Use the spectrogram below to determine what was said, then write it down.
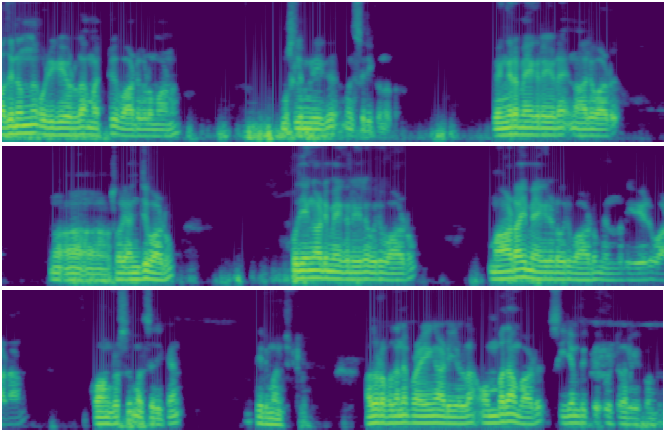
പതിനൊന്ന് ഒഴികെയുള്ള മറ്റ് വാർഡുകളുമാണ് മുസ്ലിം ലീഗ് മത്സരിക്കുന്നത്. വെങ്ങര മേഖലയുടെ നാല് വാർഡ് സോറി അഞ്ച് വാർഡും പുതിയങ്ങാടി മേഖലയിലെ ഒരു വാർഡും മാടായി മേഖലയുടെ ഒരു വാർഡും എന്നത് ഏഴ് വാർഡാണ് കോൺഗ്രസ് മത്സരിക്കാൻ തീരുമാനിച്ചിട്ടുള്ളത്. അതോടൊപ്പം തന്നെ പഴയങ്ങാടിയുള്ള ഒമ്പതാം വാർഡ് സി എം പിക്ക് വിട്ടു നൽകിക്കൊണ്ട്.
